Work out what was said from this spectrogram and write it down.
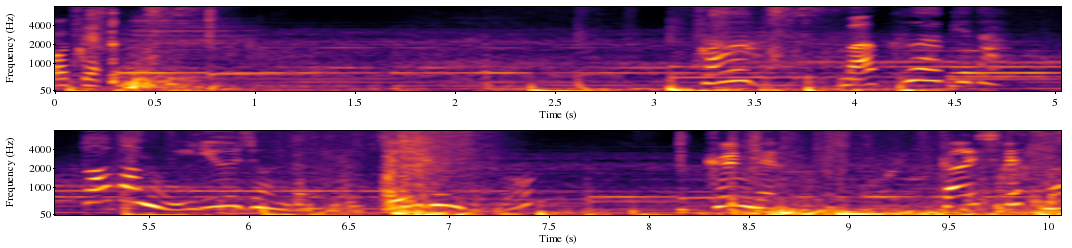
お手さあ幕開けだ。ただのイリュージョンだけど十分だよ訓練。開始ですわ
